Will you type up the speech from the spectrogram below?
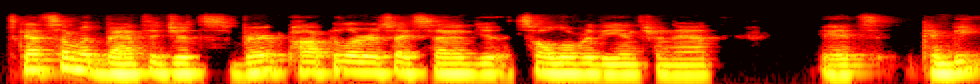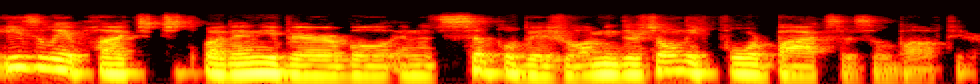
it's got some advantages. It's very popular, as I said. It's all over the internet. It can be easily applied to just about any variable, and it's simple visual. I mean, there's only four boxes involved here.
